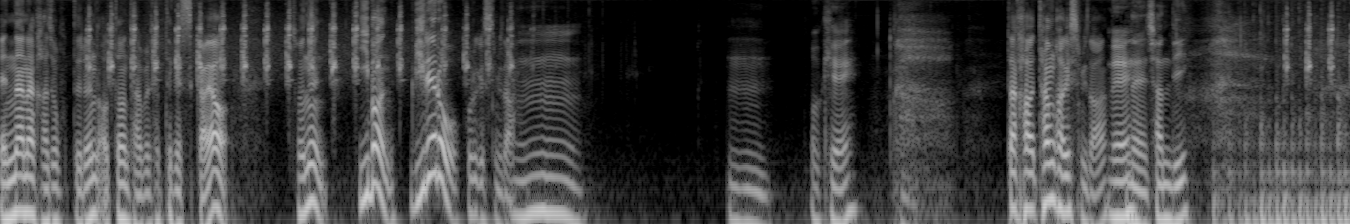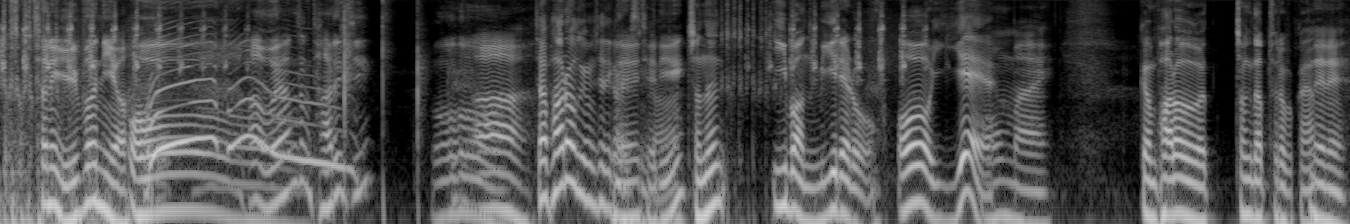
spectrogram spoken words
엔나나 가족들은 어떤 답을 선택했을까요? 저는 2번 미래로 고르겠습니다. 음 음, 오케이. 다 가, 다음 가겠습니다. 네. 네, 잔디. 저는 1번이요. 오. 아왜 항상 다르지? 아. 자 바로 그럼 제디 네, 가겠습니다. 제디. 저는 2번 미래로. Oh yeah. Oh my. 그럼 바로 정답 들어볼까요? 네네.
